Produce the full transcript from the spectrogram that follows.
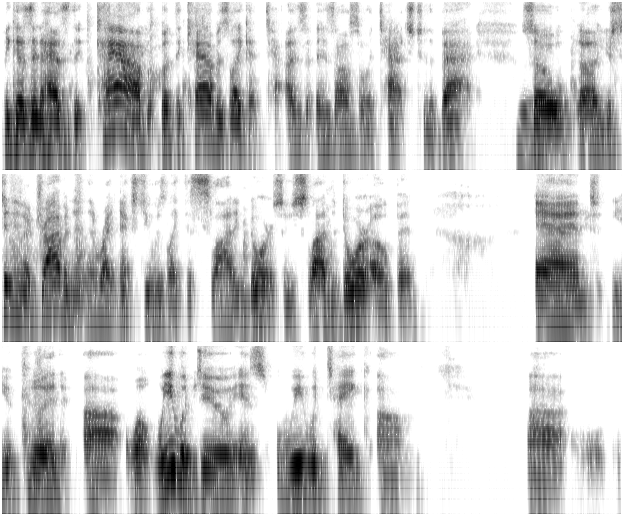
because it has the cab, but the cab is like a is, is also attached to the back. Yeah. So uh, you're sitting there driving, and then right next to you is like this sliding door. So you slide the door open, and you could. Uh, what we would do is we would take. Um, uh,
